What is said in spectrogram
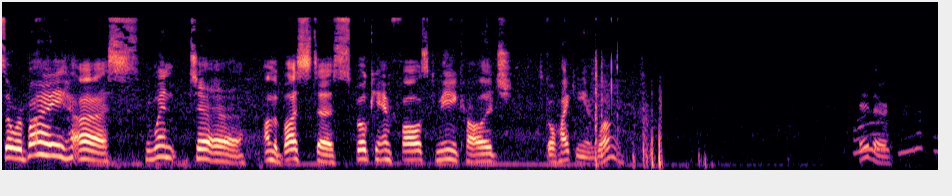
So we're by uh, us. We went to, on the bus to Spokane Falls Community College to go hiking. And whoa, Hey oh, there. Oh, beautiful.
